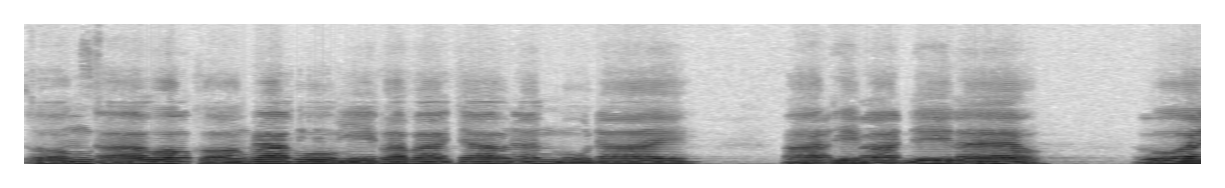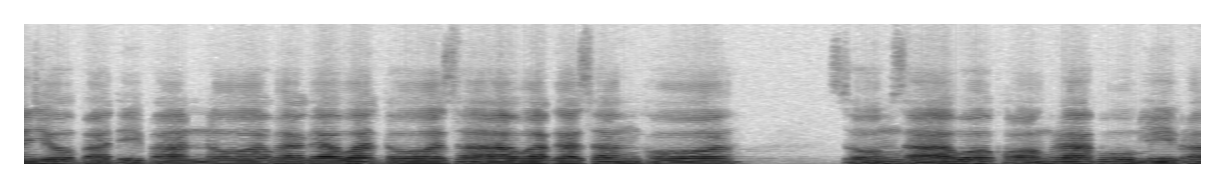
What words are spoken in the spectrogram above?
สงสาวกของพระผู้มีพระภาคเจ้านั้นหมู่ใด ปฏิบัติดีแล้วอวยยุปฏิปันโนภะคะวะโตสาวกสังโฆสงสาวกของพระผู้มีพระ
